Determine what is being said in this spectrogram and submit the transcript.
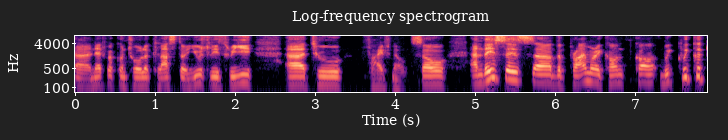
uh, network controller cluster, usually three uh, to five nodes. So, and this is uh, the primary con, con we, we could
